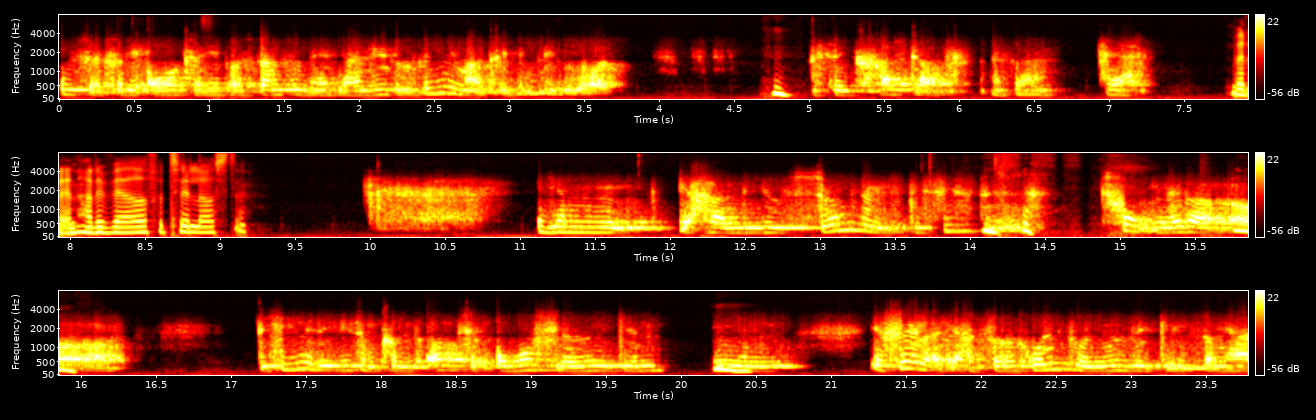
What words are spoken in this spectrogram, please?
udsat for det overgreb, og samtidig med, at jeg har lyttet rimelig meget til hemmelighed også. Hmm. Altså, hold op. Altså, ja. Hvordan har det været? Fortæl os det. Jamen, jeg har ligget søvnløs de sidste to nætter, og det hele det er ligesom kommet op til overfladen igen. Mm. Men jeg føler, at jeg har taget hul på en udvikling, som jeg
